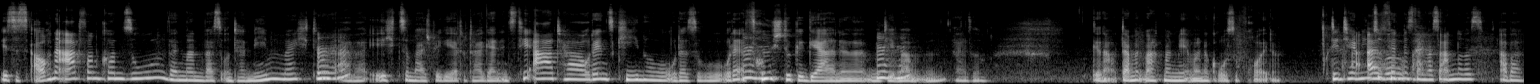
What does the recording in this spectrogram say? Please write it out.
ist es auch eine Art von Konsum, wenn man was unternehmen möchte. Aber ich zum Beispiel gehe ja total gerne ins Theater oder ins Kino oder so. Oder frühstücke gerne mit jemandem. Also genau, damit macht man mir immer eine große Freude. Den Termin Also- zu finden ist dann was anderes, aber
